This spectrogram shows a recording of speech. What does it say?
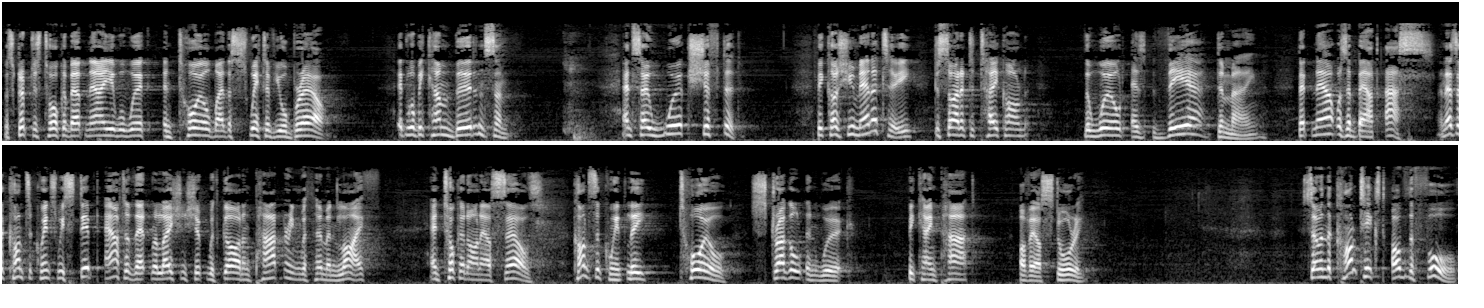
The scriptures talk about now you will work and toil by the sweat of your brow. It will become burdensome. And so work shifted because humanity decided to take on the world as their domain that now it was about us. And as a consequence, we stepped out of that relationship with God and partnering with Him in life and took it on ourselves. Consequently, toil, struggle, and work became part of our story. So, in the context of the fall,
